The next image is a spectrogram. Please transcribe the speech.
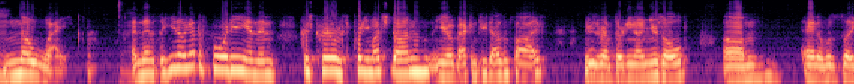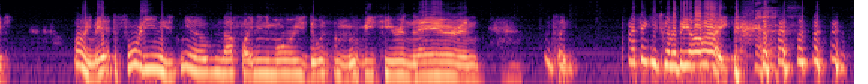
no way. And then it's like, you know, he got to 40, and then his career was pretty much done, you know, back in 2005. He was around 39 years old. Um, and it was like, oh, he made it to 40, and he's, you know, not fighting anymore. He's doing some movies here and there, and it's like, I think he's going to be all right.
